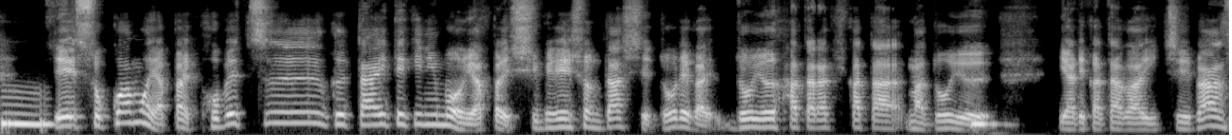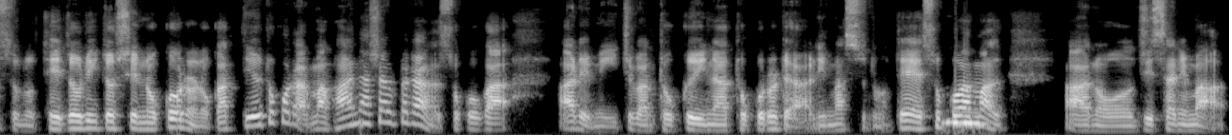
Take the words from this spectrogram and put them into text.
うん。で、そこはもうやっぱり個別具体的にもうやっぱりシミュレーション出して、どれが、どういう働き方、まあどういうやり方が一番その手取りとして残るのかっていうところは、まあファイナンシャルプランナーそこがある意味一番得意なところではありますので、そこはまあ、あの、実際にまあ、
